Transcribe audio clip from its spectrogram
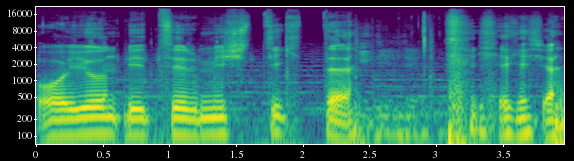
oyun bitirmiştik de. Geçen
